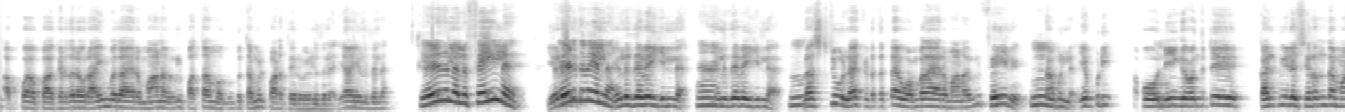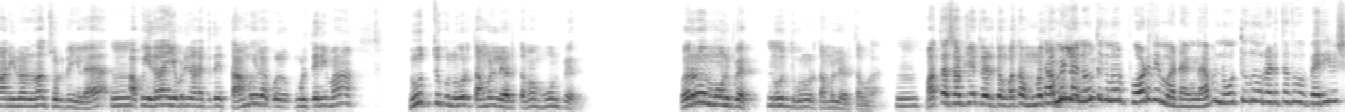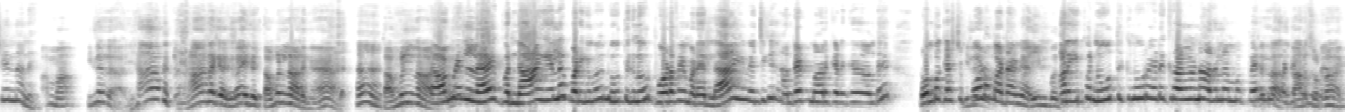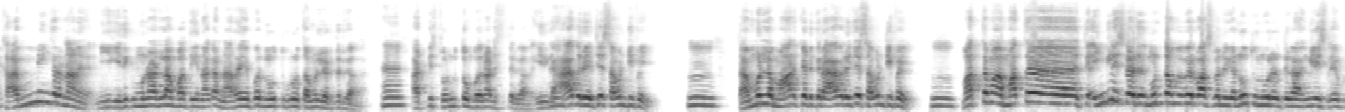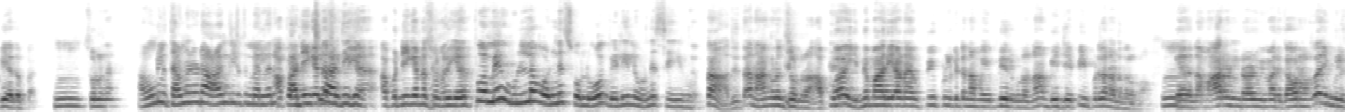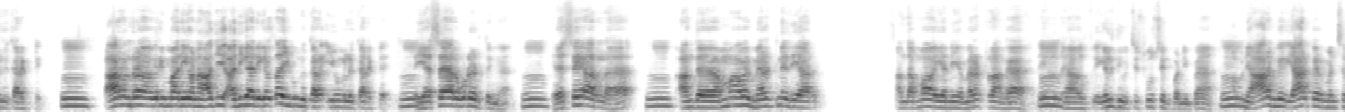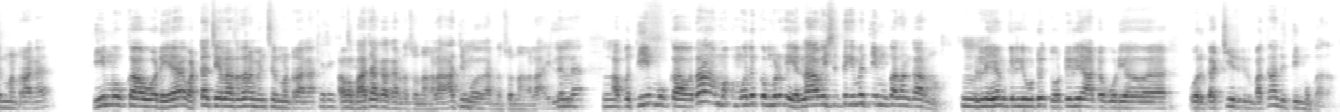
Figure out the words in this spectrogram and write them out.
அப்ப கிட்டத்தட்ட ஒரு ஐம்பதாயிரம் மாணவர்கள் பத்தாம் வகுப்பு தமிழ் பாடத்தேர்வு எழுதல. ஏன் எழுதல? எழுதல ஃபெயில் எழுத- எழுதவே இல்ல. எழுதவே இல்ல. எழுதவே இல்ல. பிளஸ் டூல கிட்டத்தட்ட ஒன்பதாயிரம் மாணவர்கள் ஃபெயிலு தமிழ்ல. எப்படி? அப்போ. நீங்க வந்துட்டு கல்வியில சிறந்த மாநிலம்லாம் சொல்றீங்களே ம். அப்ப இதெல்லாம் எப்படி நடக்குது? தமிழ்ல உங்களுக்கு தெரியுமா? நூத்துக்கு நூறு தமிழ்ல எடுத்தவங்க மூணு பேர். வெறும் மூணு பேர். நூத்துக்கு நூறு தமிழ்ல எடுத்தவங்க. மத்த சப்ஜெக்ட்ல எடுத்தவங்க பார்த்தா தமிழ்ல நூத்துக்கு நூறு போடவே மாட்டாங்களா. அப்ப நூத்துக்கு நூறு எடுத்தது பெரிய விஷயம் தானே? ஆமா. இல்ல இல்ல. நான் கேக்குறேன்? இது தமிழ்நாடுங்க. தமிழ்நாடு. தமிழ்ல இப்ப நாங்க எல்லாம் படிக்கும்போது நூத்துக்கு நூறு போடவே மாட்டாங்க லாங்குவேஜுக்கு ஹண்ட்ரட் மார்க் எடுக்கிறது வந்து ரொம்ப கஷ்டம். போட மாட்டாங்க. ஆனா இப்ப நூத்துக்கு நூறு எடுக்கிறாங்கன்னா அதுல நம்ம இல்ல, நான் சொல்றேன். கம்மிங்கிற நானு. நீ இதுக்கு முன்னாடி எல்லாம் பாத்தீங்கன்னாக்கா நிறைய பேர் நூத்துக்கு நூறு தமிழ் எடுத்திருக்காங்க. அட்லீஸ்ட் தொண்ணூத்தி ஒன்பது நாடு எடுத்திருக்காங்க இதுக்கு. ஆவரேஜ் செவன்டி ஃபைவ் தமிழ்ல மார்க் எடுக்கிற ஆவரேஜ் செவன்டி ஃபைவ் ம், மத்த இங்கிலீஷ்ல எடுத்து முன்னூத்தம்பது பேர் பாஸ் பண்ணிருக்காங்க நூத்து நூறு எடுத்துருக்காங்க இங்கிலீஷ்ல எப்படி அதப்ப. சொல்லுங்க. அவங்களுக்கு தமிழோட ஆங்கிலத்து மேல அப்ப நீங்க அதிகம். அப்ப நீங்க என்ன சொல்றீங்க? எப்பவுமே உள்ள ஒண்ணு சொல்லுவோம் வெளியில ஒண்ணு செய்வோம். அதுதான் அதுதான் நாங்களும் சொல்றோம். அப்ப இந்த மாதிரியான பீப்புள் கிட்ட நம்ம எப்படி இருக்கணும்னா பிஜேபி இப்படிதான் நடந்துக்கணும். நம்ம ஆர் என் ரவி மாதிரி கவர்னர் தான் இவங்களுக்கு கரெக்ட் ஆர் என் ரவி மாதிரியான அதி அதிகாரிகள் தான் இவங்க இவங்களுக்கு கரெக்ட் எஸ்ஐஆர் கூட எடுத்துங்க. எஸ்ஐஆர்ல அந்த அம்மாவை மிரட்டினது யார்? அந்த அம்மா என்னைய மிரட்டுறாங்க. எழுதி வச்சு சூசைட் பண்ணிப்பேன். ம். அப்படி யார யார் பேர் மென்ஷன் பண்றாங்க? திமுகவுடைய வட்ட செயலாளர் தானே மென்ஷன் பண்றாங்க. அவங்க பாஜக காரனை சொன்னாங்களா? அதிமுக காரனை சொன்னாங்களா? இல்ல இல்ல. அப்ப திமுகவை தான் முழுக்க முழுக்க எல்லா விஷயத்துக்குமே திமுக தான் காரணம். பிள்ளையும் கிள்ளி விட்டு தொட்டிலையும் ஆட்டக்கூடிய ஒரு கட்சி இருக்குன்னு பார்த்தா அது திமுக தான்.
